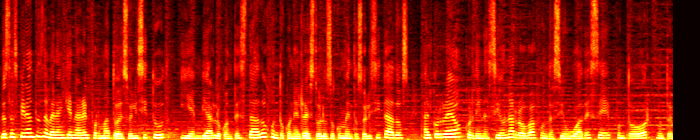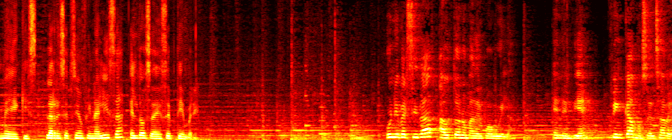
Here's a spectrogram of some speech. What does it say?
Los aspirantes deberán llenar el formato de solicitud y enviarlo contestado junto con el resto los documentos solicitados al correo coordinación arroba La recepción finaliza el 12 de septiembre. Universidad Autónoma de Coahuila. En el bien, fincamos el saber.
